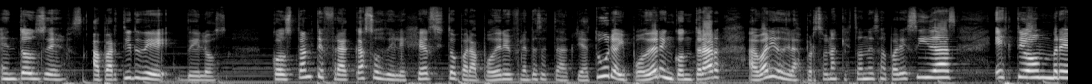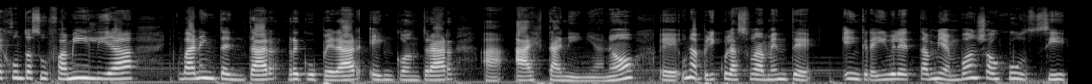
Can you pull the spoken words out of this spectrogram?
entonces a partir de, de los constantes fracasos del ejército para poder enfrentarse a esta criatura y poder encontrar a varias de las personas que están desaparecidas, este hombre junto a su familia van a intentar recuperar, encontrar a, esta niña, ¿no? Eh, una película sumamente increíble. También Bon Joon-ho, si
